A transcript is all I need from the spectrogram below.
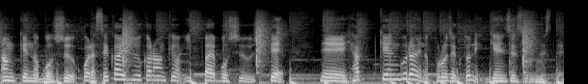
案件の募集。これは世界中から案件をいっぱい募集して、で100件ぐらいのプロジェクトに厳選するんですって。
